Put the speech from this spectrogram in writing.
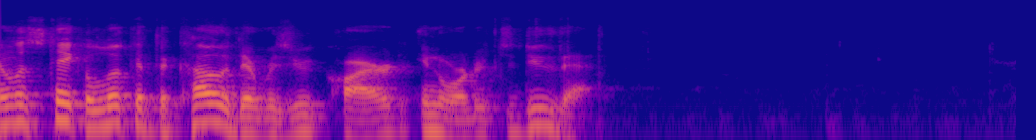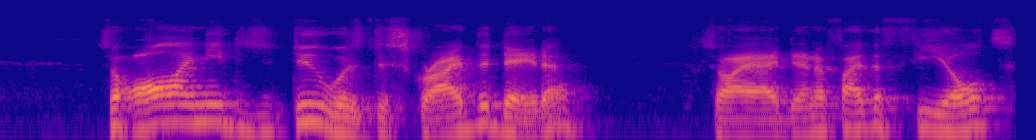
And let's take a look at the code that was required in order to do that. So all I needed to do was describe the data. So I identify the fields.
